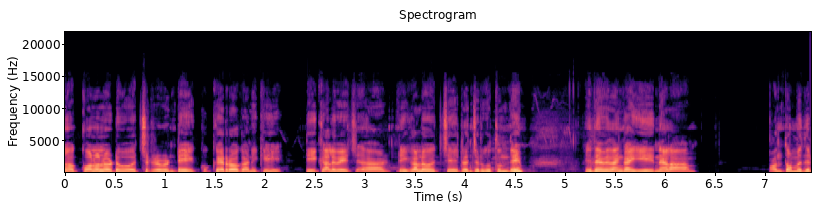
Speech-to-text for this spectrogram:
ఆ, కోళ్ళలో వచ్చేటువంటి కుక్కేర్ రోగానికి టీకాలు వేచి టీకాలు చేయడం జరుగుతుంది. ఇదే విధంగా ఈ నెల పంతొమ్మిది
